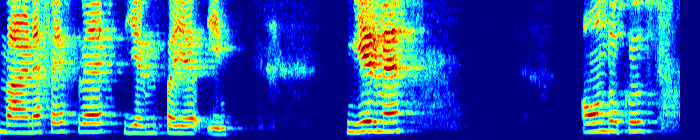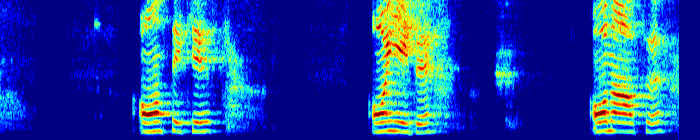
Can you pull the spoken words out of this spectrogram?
Ver nefes ve 20 sayı in. 20 19 18 17 16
